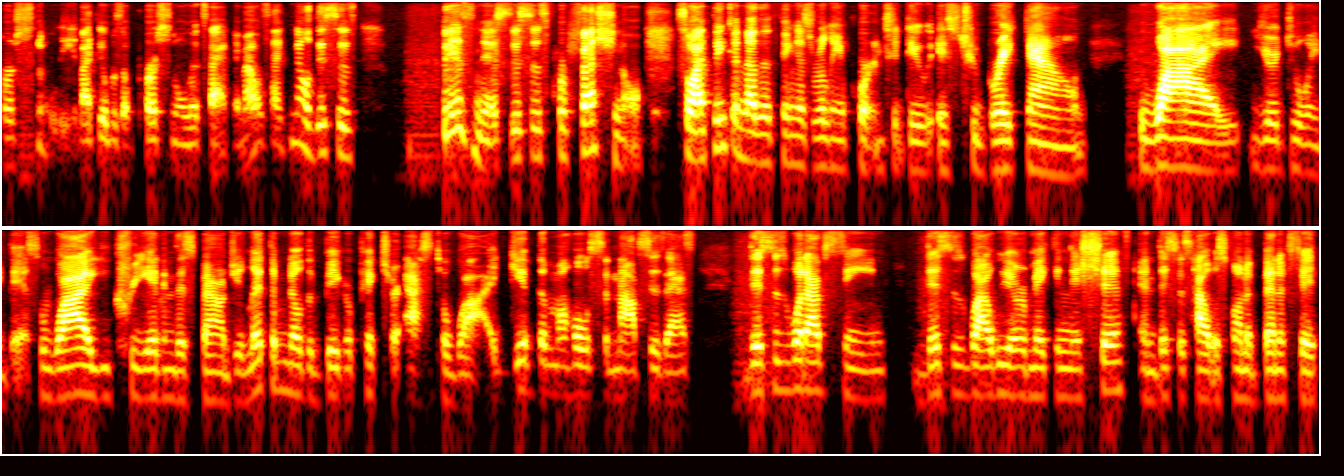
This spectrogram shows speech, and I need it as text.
personally, like it was a personal attack. And I was like, no, this is business. This is professional. So I think another thing is really important to do is to break down why you're doing this, why are you creating this boundary. Let them know the bigger picture as to why. Give them a whole synopsis as this is what I've seen. This is why we are making this shift and this is how it's going to benefit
